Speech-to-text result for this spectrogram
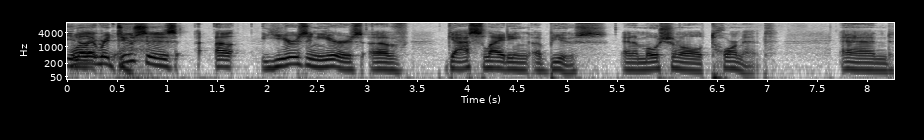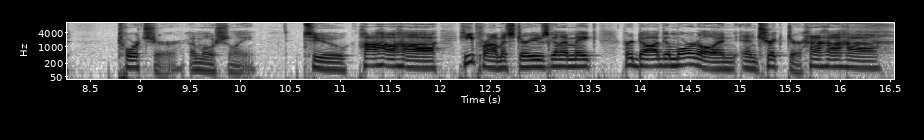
You well, know, it reduces uh, years and years of gaslighting abuse and emotional torment and torture emotionally to ha ha ha he promised her he was going to make her dog immortal and and tricked her ha ha ha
